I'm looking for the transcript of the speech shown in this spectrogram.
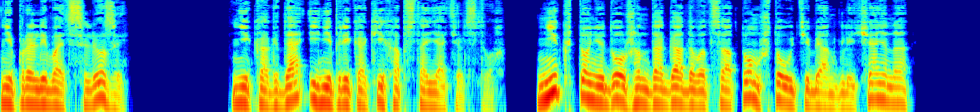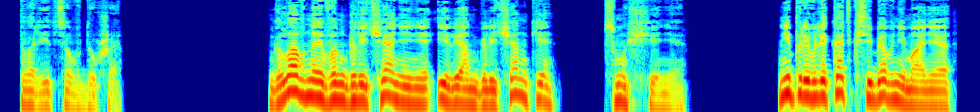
Не проливать слезы никогда и ни при каких обстоятельствах. Никто не должен догадываться о том, что у тебя, англичанина, творится в душе. Главное в англичанине или англичанке смущение. Не привлекать к себе внимания,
